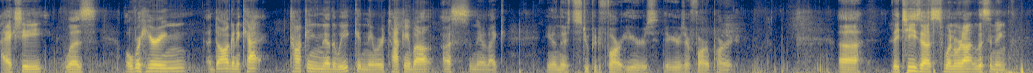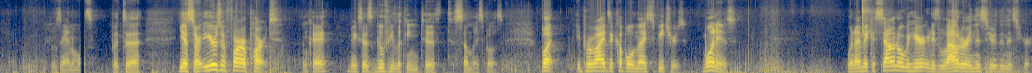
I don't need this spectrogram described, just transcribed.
I actually was overhearing a dog and a cat talking the other week, and they were talking about us, and they were like, you know, their stupid far ears. Their ears are far apart. Uh, they tease us when we're not listening, those animals. But uh, yes, our ears are far apart. Okay, makes us goofy looking to, to some, I suppose. But it provides a couple of nice features. One is when I make a sound over here, it is louder in this ear than this ear.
